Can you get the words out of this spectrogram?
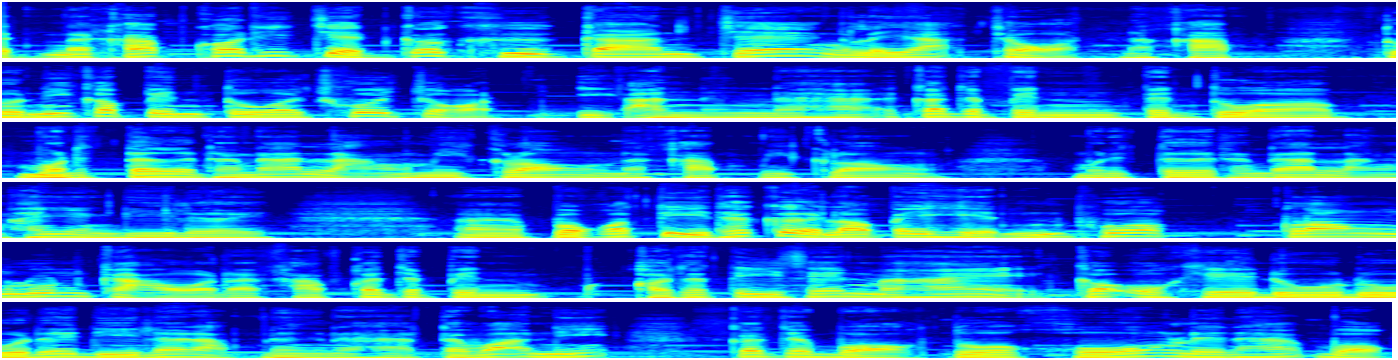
7 นะครับ ข้อที่ 7 ก็คือการแจ้งระยะจอดนะครับ ตัวนี้ก็เป็นตัวช่วยจอดอีกอันหนึงนะฮะ ก็จะเป็นเป็นตัวมอนิเตอร์ทางด้านหลังมีกล้องนะครับ มีกล้องมอนิเตอร์ทางด้านหลังให้อย่างดีเลย ปกติถ้าเกิดเราไปเห็นพวก กล้องรุ่นเก่านะครับ ก็จะเป็นเขาจะตีเส้นมาให้ ก็โอเคดูดูได้ดีระดับหนึ่งนะฮะแต่ว่าอันนี้ก็จะบอกตัวโค้งเลยนะฮะบอก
